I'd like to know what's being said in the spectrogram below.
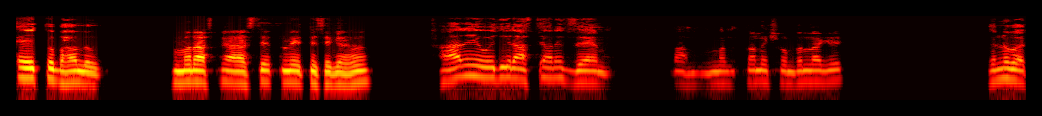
এই তো ভালো। আমার আস্তে হ্যাঁ? আরে ওইদিকে রাস্তায় অনেক জ্যাম। আমার অনেক সুন্দর লাগে। ধন্যবাদ।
